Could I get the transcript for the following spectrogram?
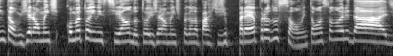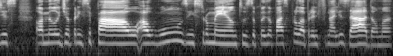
Então, geralmente, como eu estou iniciando, eu tô geralmente pegando a parte de pré-produção. Então, as sonoridades, a melodia principal, alguns instrumentos, depois eu passo para lá para ele finalizar, dar uma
